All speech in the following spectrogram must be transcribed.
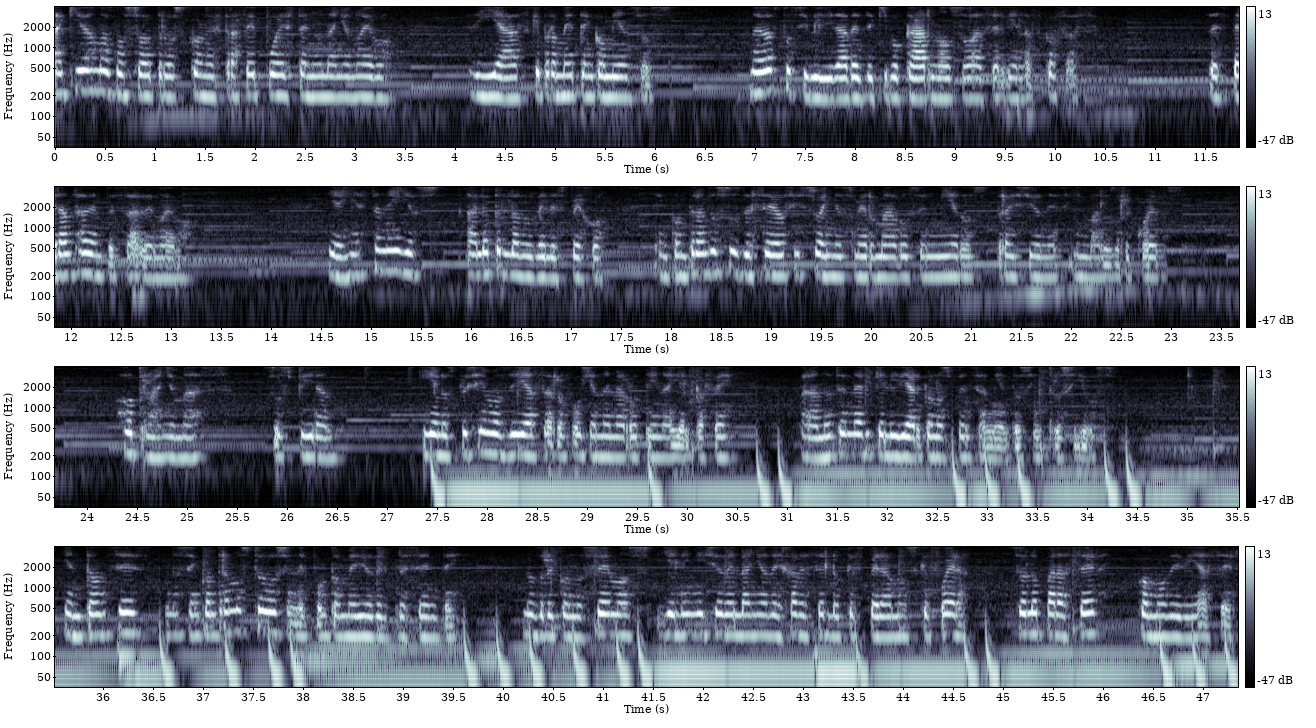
Aquí vamos nosotros con nuestra fe puesta en un año nuevo, días que prometen comienzos, nuevas posibilidades de equivocarnos o hacer bien las cosas, la esperanza de empezar de nuevo. Y ahí están ellos, al otro lado del espejo, encontrando sus deseos y sueños mermados en miedos, traiciones y malos recuerdos. Otro año más, suspiran y en los próximos días se refugian en la rutina y el café para no tener que lidiar con los pensamientos intrusivos. Y entonces nos encontramos todos en el punto medio del presente, nos reconocemos y el inicio del año deja de ser lo que esperamos que fuera, solo para ser como debía ser.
